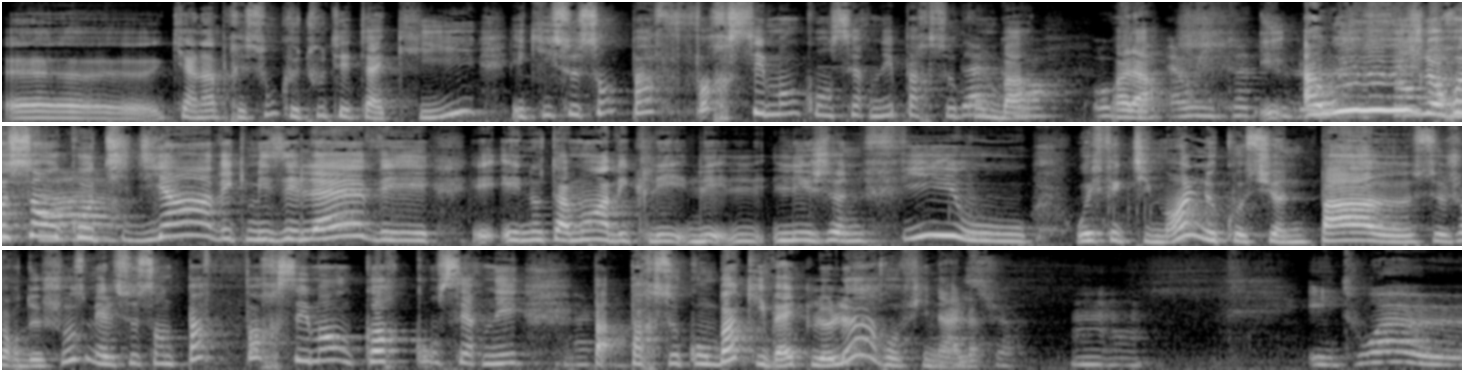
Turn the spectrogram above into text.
qui a l'impression que tout est acquis et qui se sent pas forcément concernée par ce combat. Voilà. Ah oui, ah oui, oui, je le ressens au quotidien avec mes élèves et, et, notamment avec les, les, les, jeunes filles où, où, effectivement elles ne cautionnent pas ce genre de choses, mais elles se sentent pas forcément encore concernées par, par ce combat qui va être le leur au final. Bien sûr. Mm, mm. Et toi, euh,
